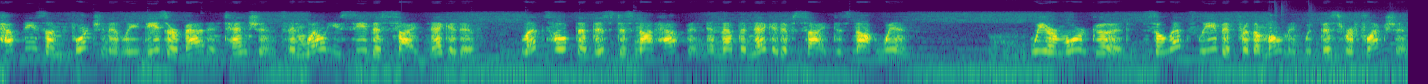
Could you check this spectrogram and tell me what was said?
have these unfortunately these are bad intentions and well you see this side negative. Let's hope that this does not happen and that the negative side does not win. We are more good so let's leave it for the moment with this reflection.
